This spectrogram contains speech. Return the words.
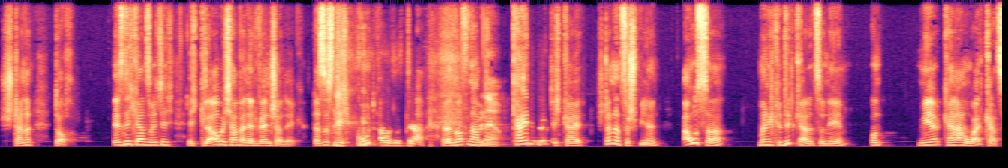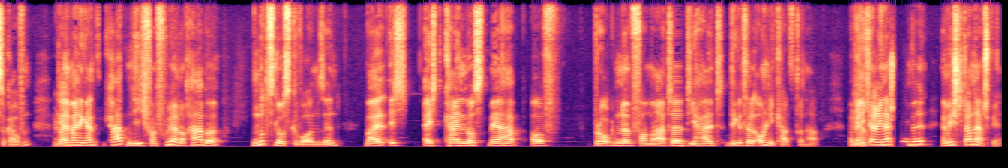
Standard. Doch, ist nicht ganz richtig. Ich glaube, ich habe ein Adventure-Deck. Das ist nicht gut, aber es ist da. Und ansonsten habe ich naja. keine Möglichkeit, Standard zu spielen, außer meine Kreditkarte zu nehmen und mir, keine Ahnung, Wildcards zu kaufen, ja. weil meine ganzen Karten, die ich von früher noch habe, nutzlos geworden sind, weil ich echt keine Lust mehr habe auf brokene Formate, die halt Digital-Only-Cards drin haben. Weil wenn Ja. ich Arena spielen will, dann will ich Standard spielen.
